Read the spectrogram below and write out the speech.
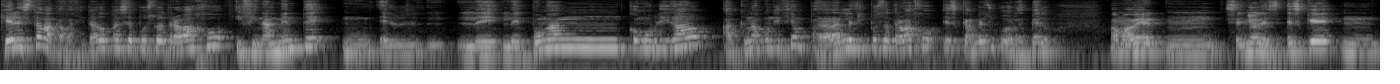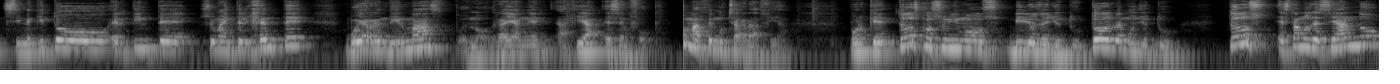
que él estaba capacitado para ese puesto de trabajo y finalmente mm, le, pongan como obligado a que una condición para darle el puesto de trabajo es cambiar su color de pelo. Vamos a ver, mm, señores, es que mm, si me quito el tinte, soy más inteligente, voy a rendir más. Pues no, Brian hacía ese enfoque. Me hace mucha gracia, porque todos consumimos vídeos de YouTube, todos vemos YouTube. Todos estamos deseando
